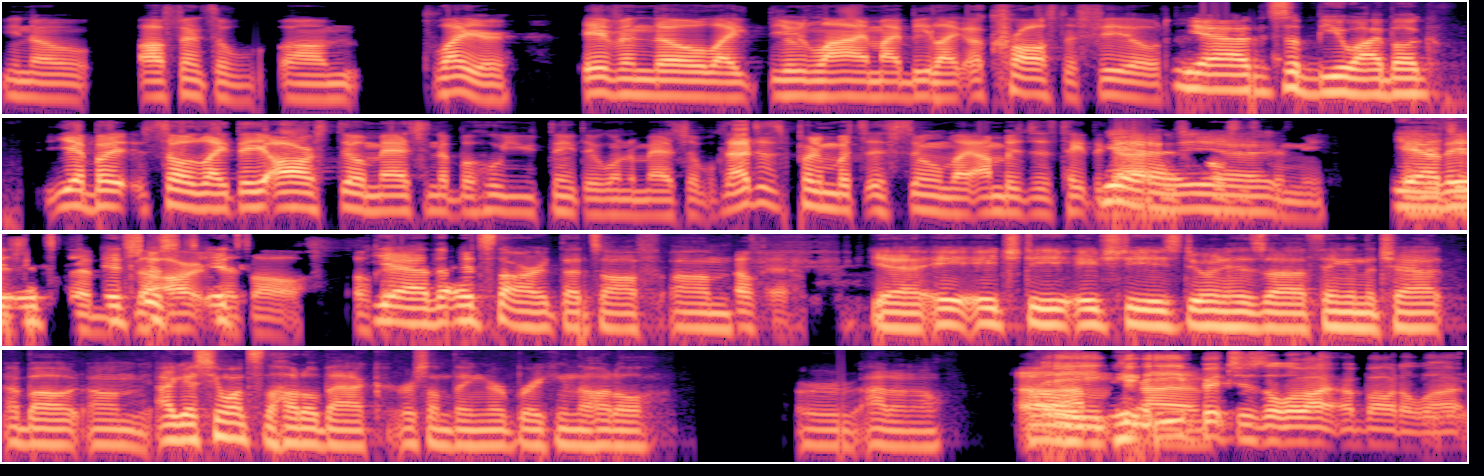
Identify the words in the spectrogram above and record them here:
you know, offensive um player, even though like your line might be like across the field. Yeah, it's a UI bug. Yeah, but so like they are still matching up, but who you think they're going to match up? Because I just pretty much assume like I'm gonna just take the guy Yeah, who's closest to me. and Yeah, they, just it's the, it's the just art it's that's off. Okay. yeah, the, it's the art that's off. Um, Okay. Yeah, A- HD HD is doing his uh, thing in the chat about um I guess he wants the huddle back or something or breaking the huddle or I don't know. Um, he, he, he um, bitches a lot about a lot.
